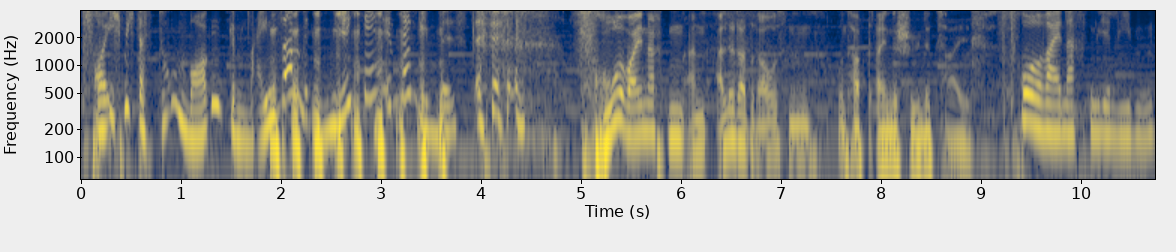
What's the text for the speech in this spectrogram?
Freue ich mich, dass du morgen gemeinsam mit mir hier in Berlin bist. frohe Weihnachten an alle da draußen und habt eine schöne Zeit. Frohe Weihnachten, ihr Lieben.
